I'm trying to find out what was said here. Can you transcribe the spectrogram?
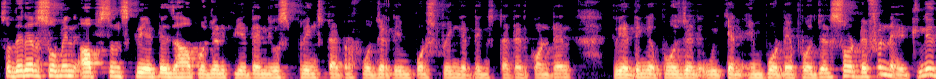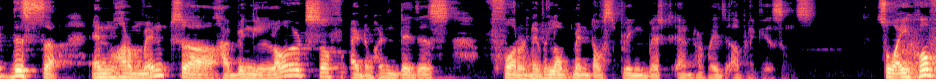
so there are so many options create a java project create a new spring starter project import spring getting started content creating a project we can import a project. So definitely this uh, environment uh, having lots of advantages for development of spring based enterprise applications. So i hope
